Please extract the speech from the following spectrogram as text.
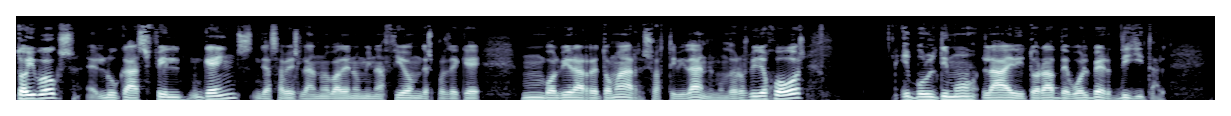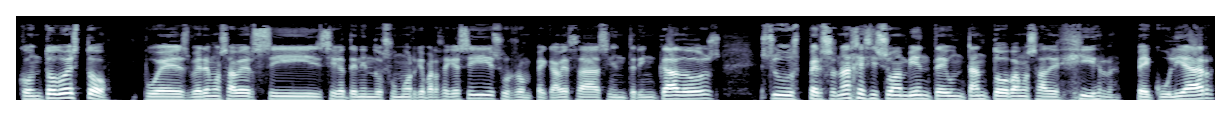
Toybox, eh, Lucasfilm Games, ya sabéis la nueva denominación después de que mm, volviera a retomar su actividad en el mundo de los videojuegos, y por último la editora Devolver Digital. Con todo esto, pues veremos a ver si sigue teniendo su humor, que parece que sí, sus rompecabezas intrincados, sus personajes y su ambiente un tanto, vamos a decir, peculiar,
